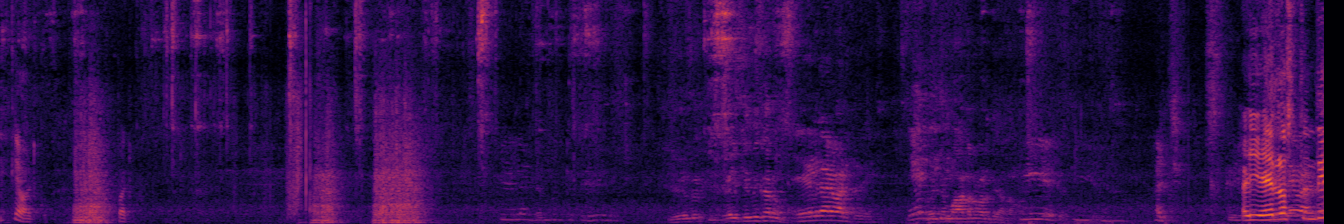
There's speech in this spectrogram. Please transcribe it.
ఇట్లా పట్టుకో పట్టుకో ఏళ్ళు వస్తుంది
